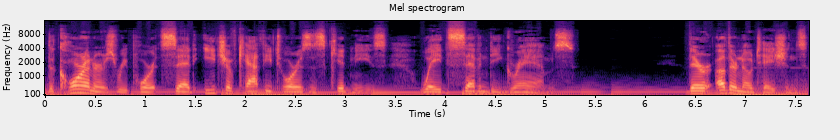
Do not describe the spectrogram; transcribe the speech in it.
The coroner's report said each of Cathy Torres's kidneys weighed 70 grams. There are other notations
